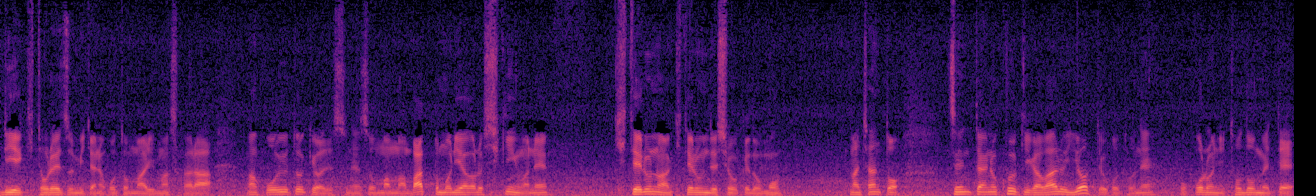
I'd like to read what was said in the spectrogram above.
利益取れずみたいなこともありますから、まあ、こういう時はですねそう、まあ、まあバッと盛り上がる資金はね来てるのは来てるんでしょうけども、まあ、ちゃんと全体の空気が悪いよということをね心に留めて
